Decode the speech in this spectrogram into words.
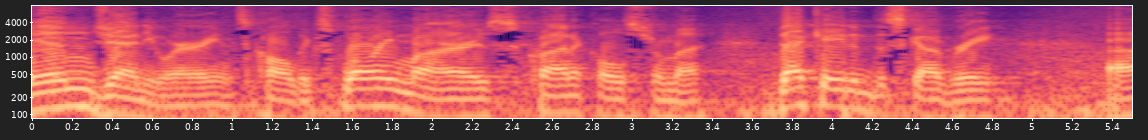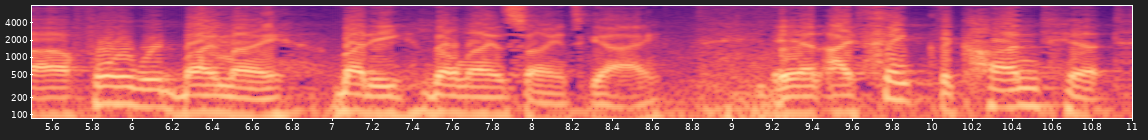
in January. It's called Exploring Mars Chronicles from a Decade of Discovery, uh, foreword by my buddy Bill Nye Science Guy. And I think the content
